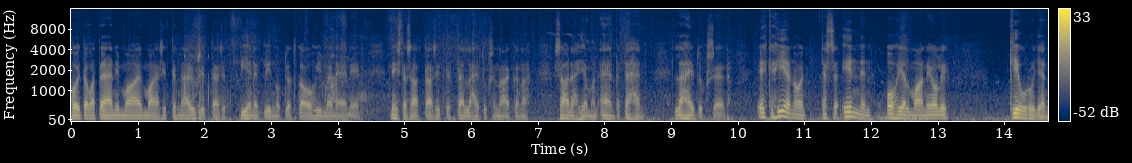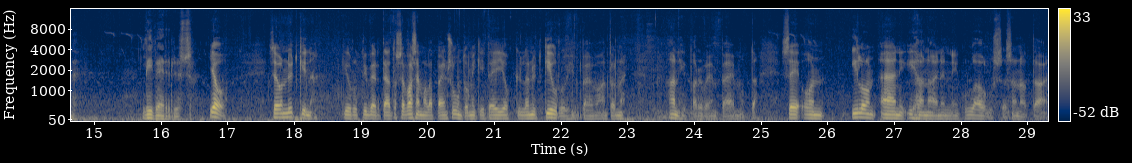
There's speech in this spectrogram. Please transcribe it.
hoitavat äänimaailmaa ja sitten nämä yksittäiset pienet linnut, jotka ohi menee, niin niistä saattaa sitten tämän lähetyksen aikana saada hieman ääntä tähän lähetykseen. Ehkä hienoin tässä ennen ohjelmaa niin oli Kiurujen liverrys. Joo, se on nytkin kiurut livertää tuossa vasemmalla päin suuntomikit ei ole kyllä nyt kiuruihin päin, vaan tuonne Hanhiparveen päin, mutta se on ilon ääni ihanainen, niin kuin laulussa sanotaan.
